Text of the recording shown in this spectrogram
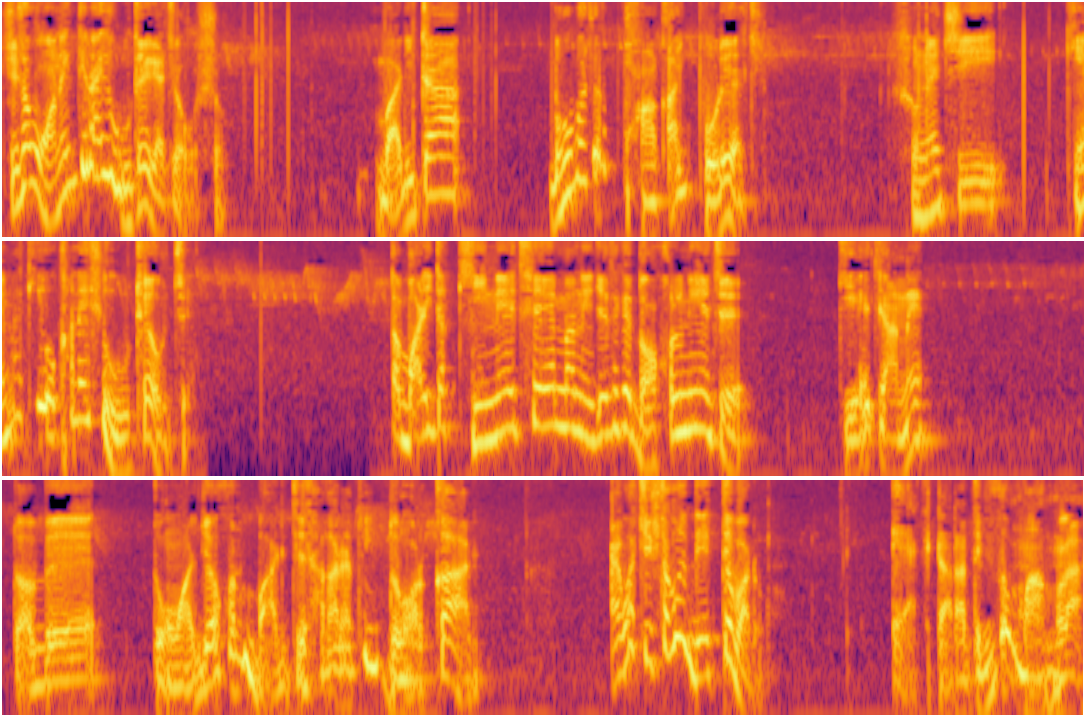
সেসব অনেকদিন আগে উঠে গেছে অবশ্য। বাড়িটা বহু বছর ফাঁকাই পড়ে আছে। শুনেছি কে নাকি ওখানে এসে উঠে হচ্ছে? তা বাড়িটা কিনেছে না নিজে থেকে দখল নিয়েছে? কে জানে? তবে তোমার যখন বাড়িতে থাকার এতই দরকার, একবার চেষ্টা করে দেখতে পারো। একটা রাতেরই তো মামলা।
